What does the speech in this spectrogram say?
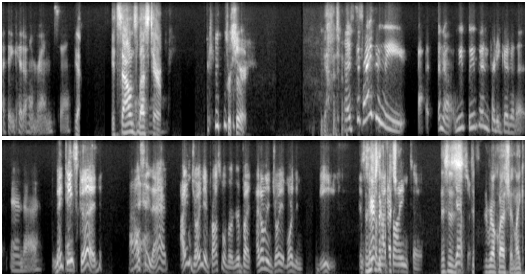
I think, hit a home run. So. Yeah, it sounds less terrible. For sure. Yeah. It's surprisingly, uh, no, we've we've been pretty good with it, and uh, They taste good. oh, I'll yeah. say that. I enjoy the Impossible Burger, but I don't enjoy it more than beef. And So here's I'm the not question. trying to. This is, Yes, this is the real question. Like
